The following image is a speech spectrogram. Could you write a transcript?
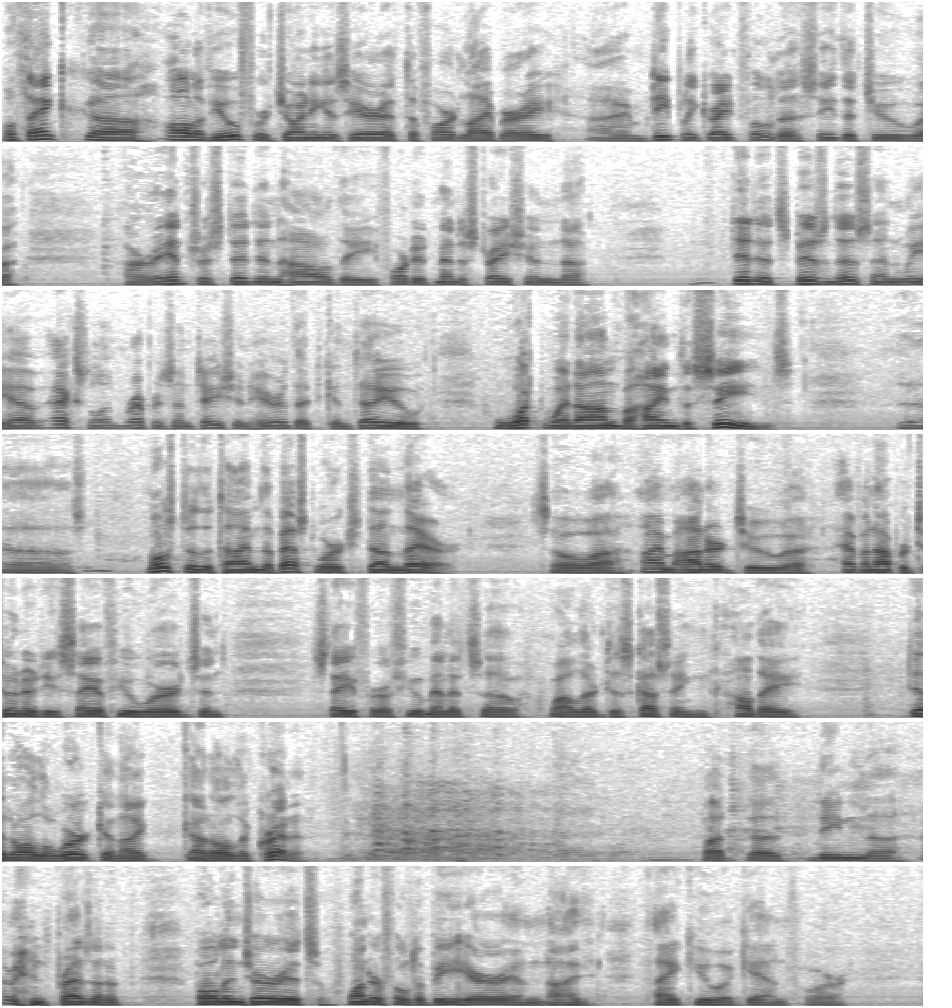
Well, thank uh, all of you for joining us here at the Ford Library. I'm deeply grateful to see that you uh, are interested in how the Ford administration uh, did its business, and we have excellent representation here that can tell you what went on behind the scenes. Uh, most of the time, the best work's done there. So uh, I'm honored to uh, have an opportunity to say a few words and stay for a few minutes uh, while they're discussing how they did all the work and I got all the credit. but uh, Dean, uh, I mean President Bollinger, it's wonderful to be here and I thank you again for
